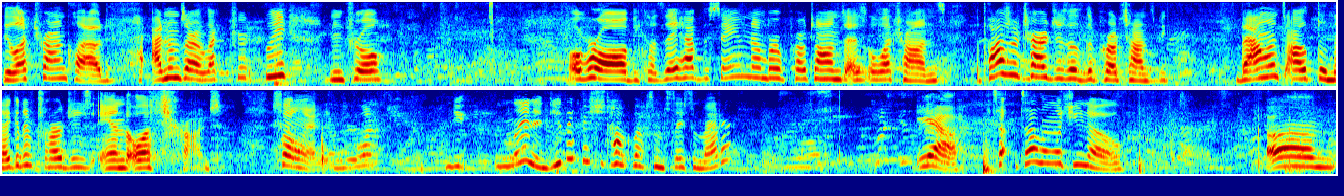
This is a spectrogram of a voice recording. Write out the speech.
the electron cloud. Atoms are electrically neutral overall because they have the same number of protons as electrons. The positive charges of the protons be- balance out the negative charges and electrons. So, Landon, you want, do you, Landon, do you think we should talk about some states of matter? Yeah. T- tell them what you know. Um,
